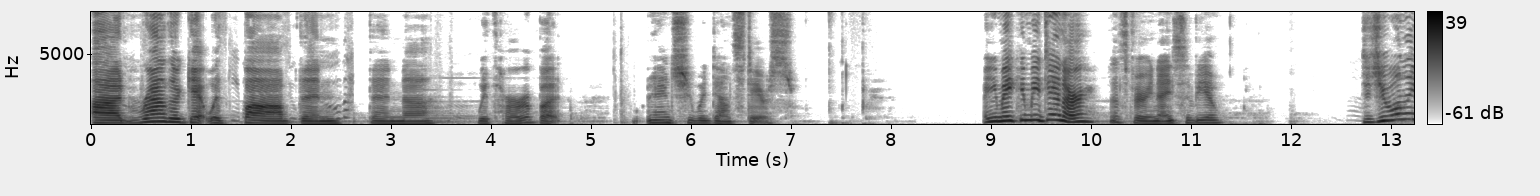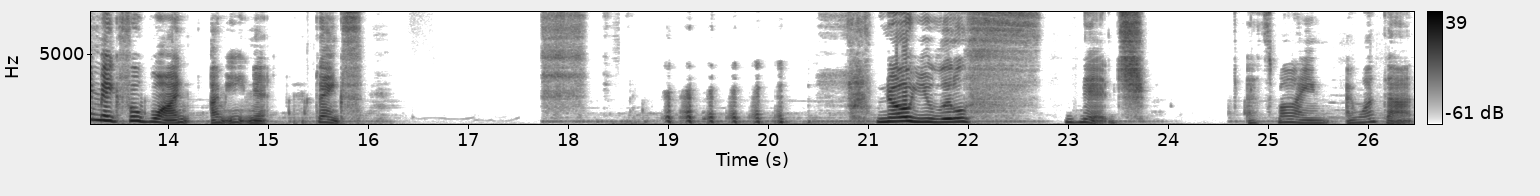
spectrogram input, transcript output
I'd rather get with Bob than than uh, with her, but and she went downstairs. Are you making me dinner? That's very nice of you. Did you only make for one? I'm eating it. Thanks. no, you little snitch. That's mine. I want that.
